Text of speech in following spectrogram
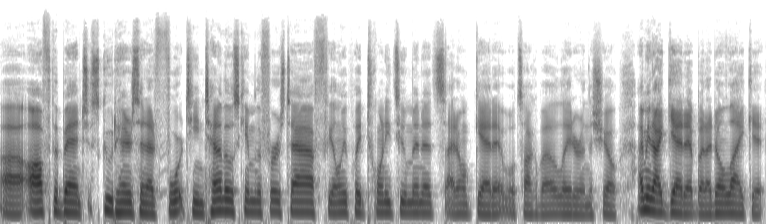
Uh, off the bench, Scoot Henderson had 14. 10 of those came in the first half. He only played 22 minutes. I don't get it. We'll talk about it later in the show. I mean, I get it, but I don't like it.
